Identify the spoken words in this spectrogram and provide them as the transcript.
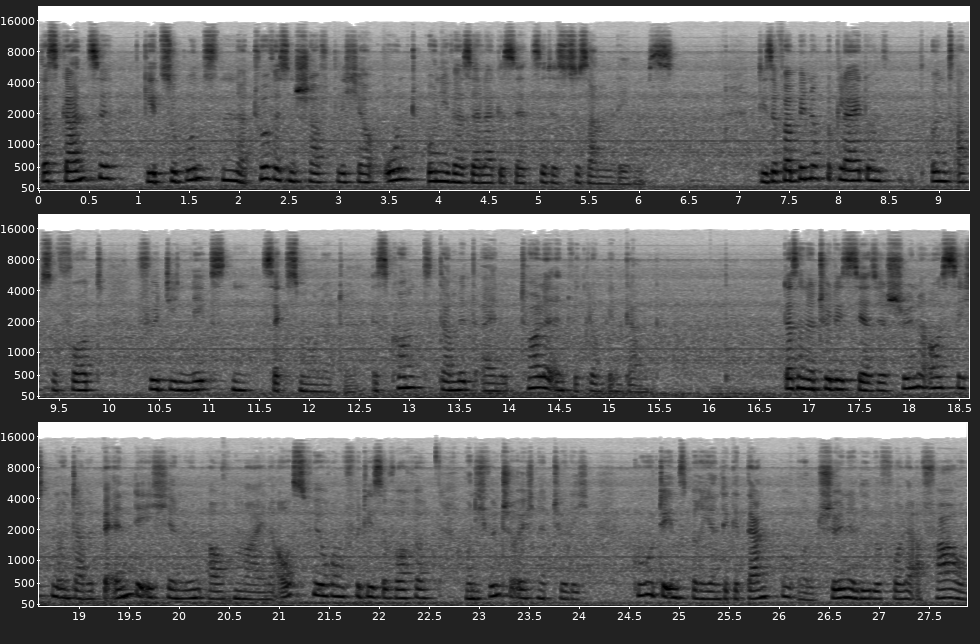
Das Ganze geht zugunsten naturwissenschaftlicher und universeller Gesetze des Zusammenlebens. Diese Verbindung begleitet uns ab sofort für die nächsten sechs Monate. Es kommt damit eine tolle Entwicklung in Gang. Das sind natürlich sehr, sehr schöne Aussichten und damit beende ich hier nun auch meine Ausführung für diese Woche und ich wünsche euch natürlich gute, inspirierende Gedanken und schöne, liebevolle Erfahrungen.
